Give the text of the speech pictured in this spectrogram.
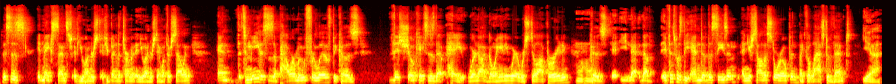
this is it makes sense if you understand if you've been to the tournament and you understand what they're selling. And to me, this is a power move for LIV because this showcases that hey, we're not going anywhere. We're still operating. Mm-hmm. Because eh, now, if this was the end of the season and you saw the store open, like the last event, Yeah.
